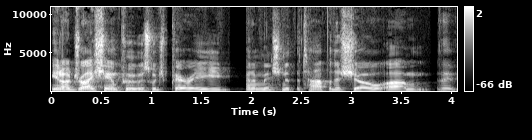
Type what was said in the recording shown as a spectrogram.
you know, dry shampoos, which Perry kind of mentioned at the top of the show, um, they've,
